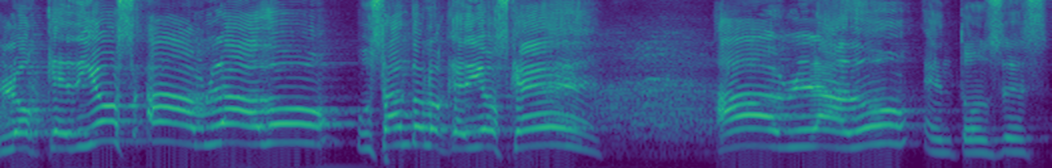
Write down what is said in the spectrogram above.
Lo que Dios ha hablado, usando lo que Dios qué? Ha hablado, entonces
